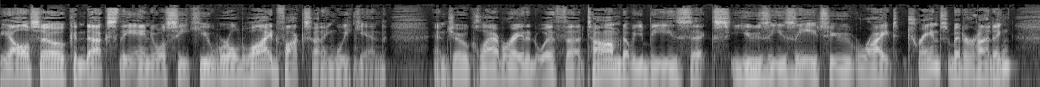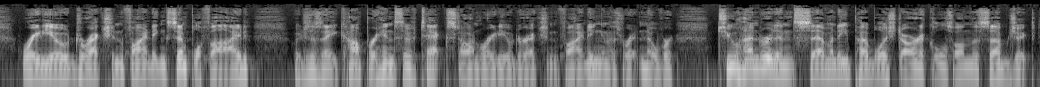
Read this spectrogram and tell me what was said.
He also conducts the annual CQ Worldwide Fox Hunting Weekend. And Joe collaborated with uh, Tom WB6UZZ to write Transmitter Hunting, Radio Direction Finding Simplified, which is a comprehensive text on radio direction finding and has written over 270 published articles on the subject,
